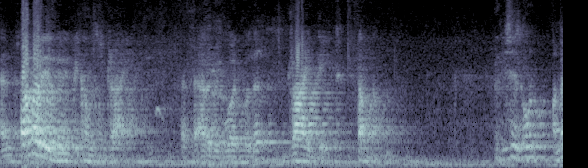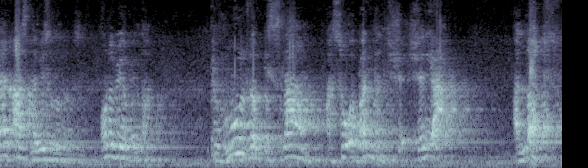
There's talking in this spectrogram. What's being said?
And tamar is when it becomes dry. That's the Arabic word for the dry date, tamar. He says, oh, a man asked Nabi Sallallahu Alaihi Wasallam, Oh Nabi of Allah, the rules of Islam are so abundant, Sharia are lots.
